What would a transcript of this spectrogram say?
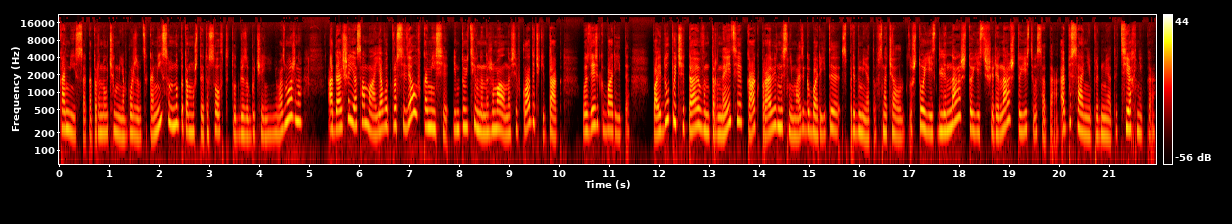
комисса, который научил меня пользоваться комиссом, ну, потому что это софт, тут без обучения невозможно. А дальше я сама. Я вот просто сидела в комиссии, интуитивно нажимала на все вкладочки. Так, вот здесь габариты. Пойду почитаю в интернете, как правильно снимать габариты с предметов. Сначала, что есть длина, что есть ширина, что есть высота. Описание предмета, техника.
